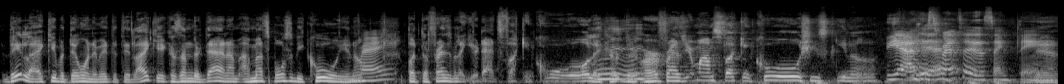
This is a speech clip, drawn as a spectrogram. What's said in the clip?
they like it, but they won't admit that they like it because I'm their dad. I'm, I'm not supposed to be cool, you know. Right. But their friends be like, "Your dad's fucking cool." Like her, their, her friends, "Your mom's fucking cool." She's, you know. Yeah, his Yeah. friends say the same thing. Yeah.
